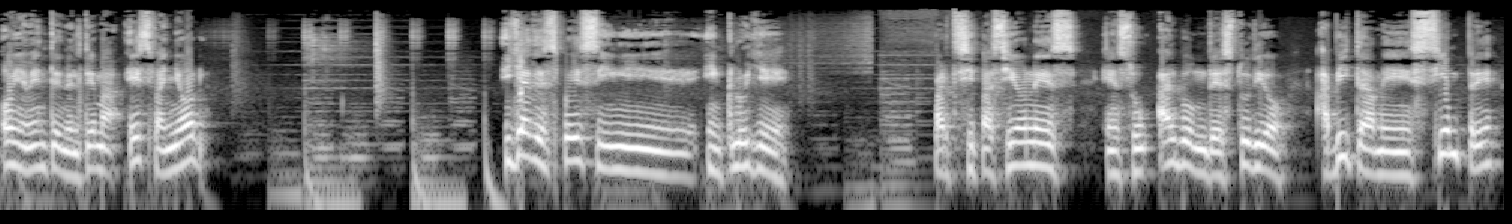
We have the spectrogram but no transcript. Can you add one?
Obviamente en el tema español. Y ya después incluye participaciones en su álbum de estudio Habítame Siempre,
